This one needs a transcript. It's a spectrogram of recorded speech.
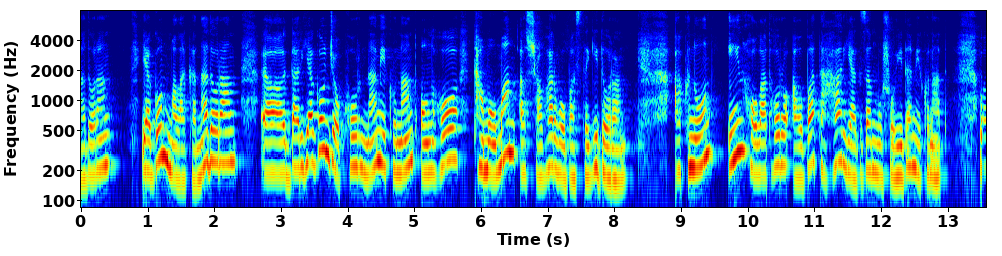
надоранд ягон малака надоранд дар ягон ҷо кор намекунанд онҳо тамоман аз шавҳар вобастагӣ доранд. Акнун ин ҳолатҳоро албатта ҳар як зан мушоҳида мекунад. Ва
